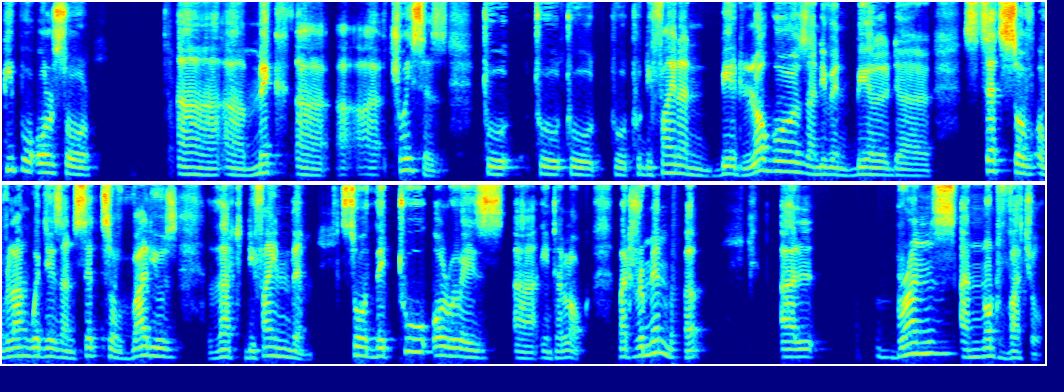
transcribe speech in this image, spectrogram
people also make choices to to to to to define and build logos and even build uh, sets of, of languages and sets of values that define them so the two always uh, interlock but remember uh, brands are not virtual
